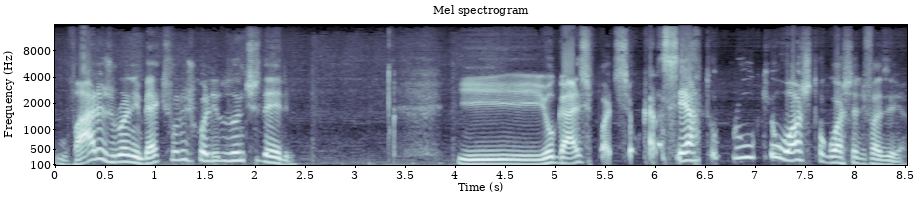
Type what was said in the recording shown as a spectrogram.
Vários running backs foram escolhidos antes dele. E o Gás pode ser o cara certo para o que o Washington gosta de fazer,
